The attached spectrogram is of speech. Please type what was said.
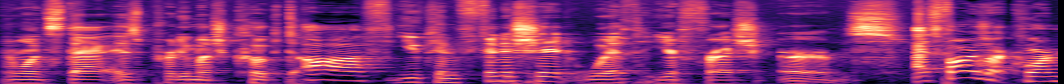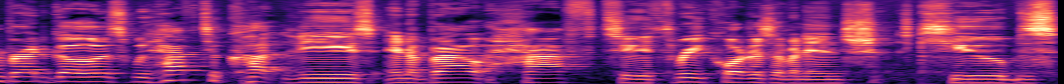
and once that is pretty much cooked off, you can finish it with your fresh herbs. As far as our cornbread goes, we have to cut these in about half to three quarters of an inch cubes,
